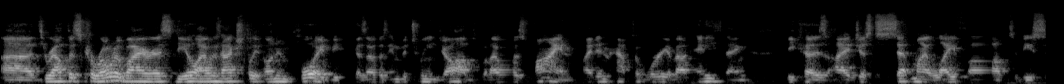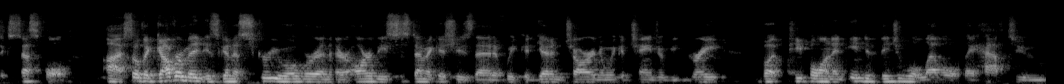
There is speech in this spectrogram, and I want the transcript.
uh, throughout this coronavirus deal, I was actually unemployed because I was in between jobs, but I was fine. I didn't have to worry about anything because I just set my life up to be successful. Uh, so the government is going to screw you over, and there are these systemic issues that if we could get in charge and we could change, it would be great. But people on an individual level, they have to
